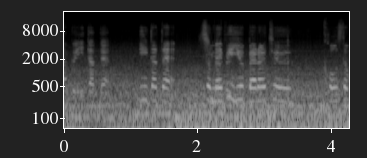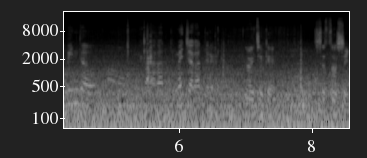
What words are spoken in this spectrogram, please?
なく言いたて言いたて So maybe you better to close the window. めっちゃ上がってめっちゃ上がってる No, it's okay. It's just nothing.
